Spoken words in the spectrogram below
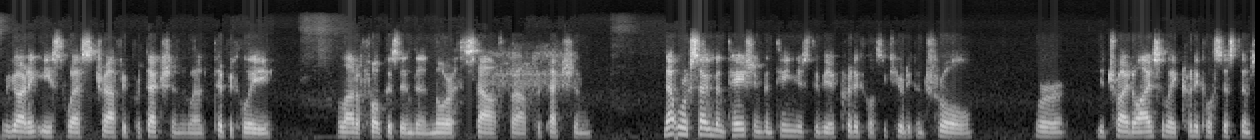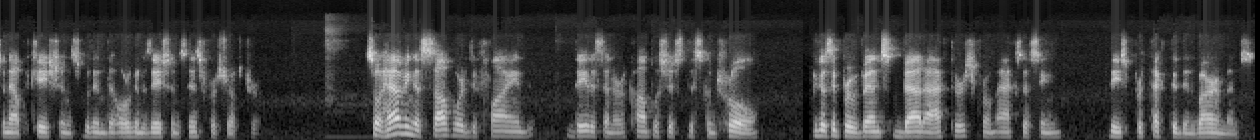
regarding east-west traffic protection, when typically a lot of focus in the north-south uh, protection, network segmentation continues to be a critical security control where you try to isolate critical systems and applications within the organization's infrastructure. So having a software-defined data center accomplishes this control because it prevents bad actors from accessing these protected environments.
